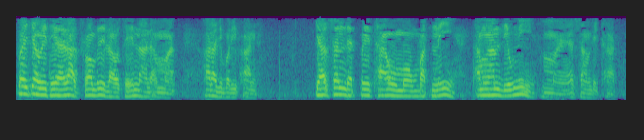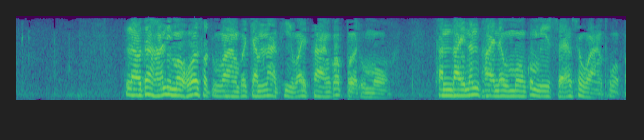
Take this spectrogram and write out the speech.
พระเจ้าวิเทหราชพร้อมด้วยเหล่าเสนาและอมาตพระราชบริพาร จะเสด็จไปทาโมงบัดนี้ทำงานเดี๋ยวนี้แหมสั่งเด็ดขาดเหล่าทหารที่มโหสถวางประจำหน้าที่ไว้ต่างก็เปิดอุโมงค์ทันใดนั้นภายในอุโมงค์ก็มีแสงสว่างทั่วไป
